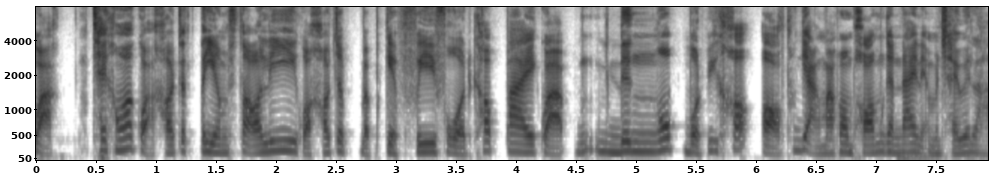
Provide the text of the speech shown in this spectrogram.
กว่าใช้คำว่ากว่าเขาจะเตรียม story กว่าเขาจะแบบเก็บ free float เข้าไปกว่าดึงงบบทวิเคราะห์ออกทุกอย่างมาพร้อม ๆ กันได้เนี่ยมันใช้เวลา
